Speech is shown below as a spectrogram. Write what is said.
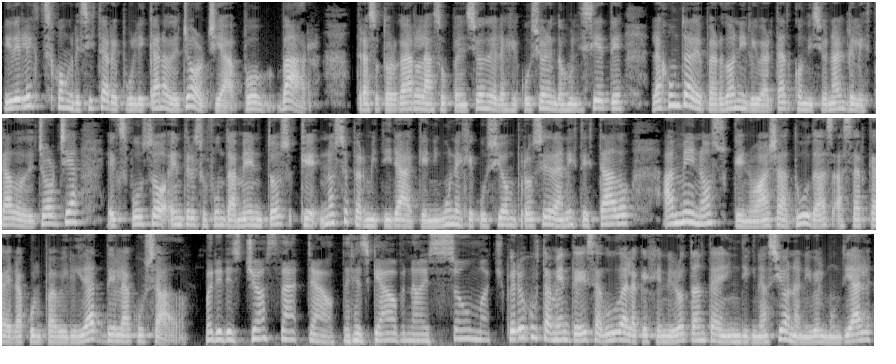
y del ex congresista republicano de Georgia, Bob Barr. Tras otorgar la suspensión de la ejecución en 2007, la Junta de Perdón y Libertad Condicional del Estado de Georgia expuso entre sus fundamentos que no se permitirá que ninguna ejecución proceda en este estado a menos que no haya dudas acerca de la culpabilidad del acusado. But it is just that doubt that has galvanized so much Pero es justamente esa duda la que generó tanta indignación a nivel mundial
